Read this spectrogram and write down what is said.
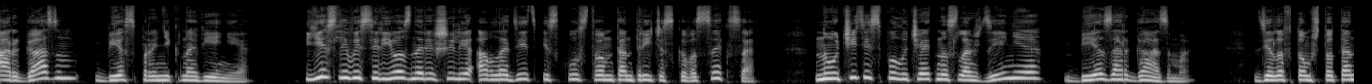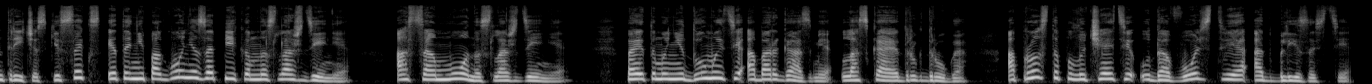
Оргазм без проникновения. Если вы серьезно решили овладеть искусством тантрического секса, научитесь получать наслаждение без оргазма. Дело в том, что тантрический секс — это не погоня за пиком наслаждения, а само наслаждение. Поэтому не думайте об оргазме, лаская друг друга, а просто получайте удовольствие от близости.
